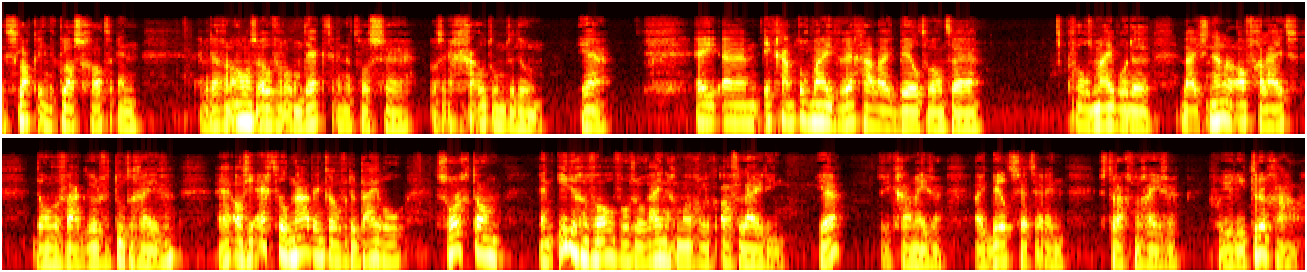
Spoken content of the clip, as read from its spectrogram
slakken in de klas gehad en hebben daar van alles over ontdekt en dat was, uh, was echt goud om te doen. Ja. hey, uh, ik ga hem toch maar even weghalen uit beeld, want uh, volgens mij worden wij sneller afgeleid dan we vaak durven toe te geven. Als je echt wilt nadenken over de Bijbel, zorg dan in ieder geval voor zo weinig mogelijk afleiding. Ja? Dus ik ga hem even uit beeld zetten en straks nog even voor jullie terughalen.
